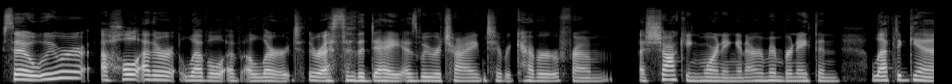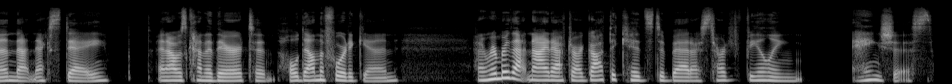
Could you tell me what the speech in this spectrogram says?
So we were a whole other level of alert the rest of the day as we were trying to recover from a shocking morning. And I remember Nathan left again that next day, and I was kind of there to hold down the fort again. And I remember that night after I got the kids to bed, I started feeling anxious,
